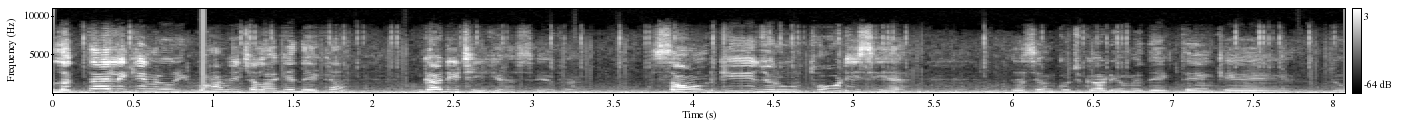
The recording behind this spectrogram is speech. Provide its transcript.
लगता है लेकिन वहाँ भी चला के देखा गाड़ी ठीक है सेफ़ है। साउंड की ज़रूर थोड़ी सी है जैसे हम कुछ गाड़ियों में देखते हैं कि जो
